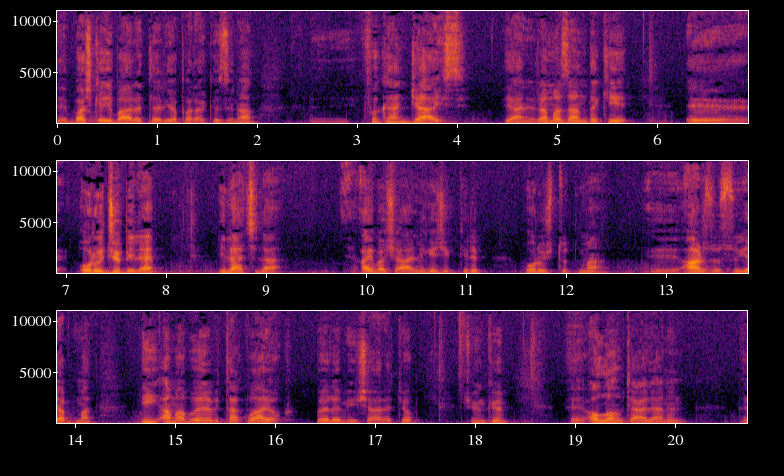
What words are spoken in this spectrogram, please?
e, başka ibadetler yaparak hızını al. Fıkhen caiz. Yani Ramazan'daki e, orucu bile ilaçla aybaşı halini geciktirip oruç tutma e, arzusu yapmak iyi ama böyle bir takva yok. Böyle bir işaret yok. Çünkü e, Allahu Teala'nın e,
